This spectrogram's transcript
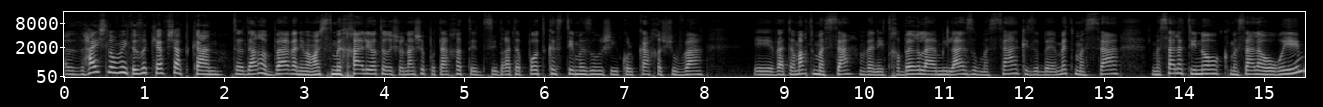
אז היי שלומית, איזה כיף שאת כאן. תודה רבה, ואני ממש שמחה להיות הראשונה שפותחת את סדרת הפודקאסטים הזו, שהיא כל כך חשובה. אה, ואת אמרת מסע, ואני אתחבר למילה הזו מסע, כי זה באמת מסע, מסע לתינוק, מסע להורים,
